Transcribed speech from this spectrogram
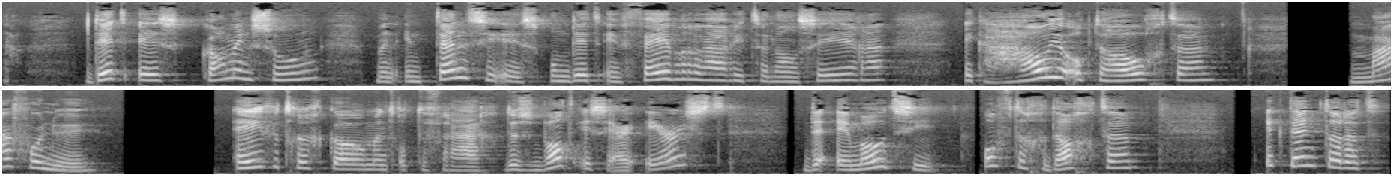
Nou, dit is coming soon. Mijn intentie is om dit in februari te lanceren. Ik hou je op de hoogte. Maar voor nu, even terugkomend op de vraag: dus wat is er eerst? De emotie of de gedachte? Ik denk dat het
